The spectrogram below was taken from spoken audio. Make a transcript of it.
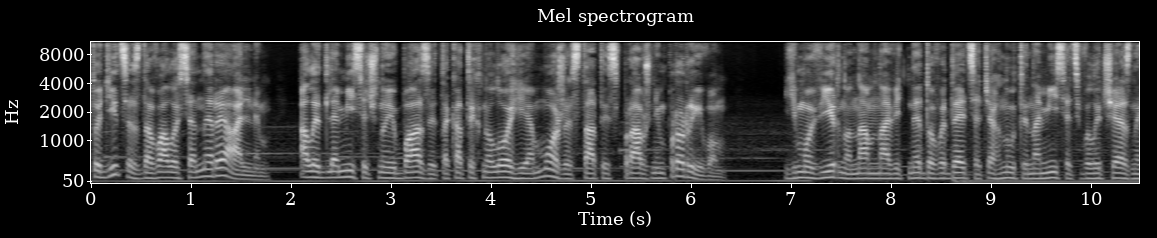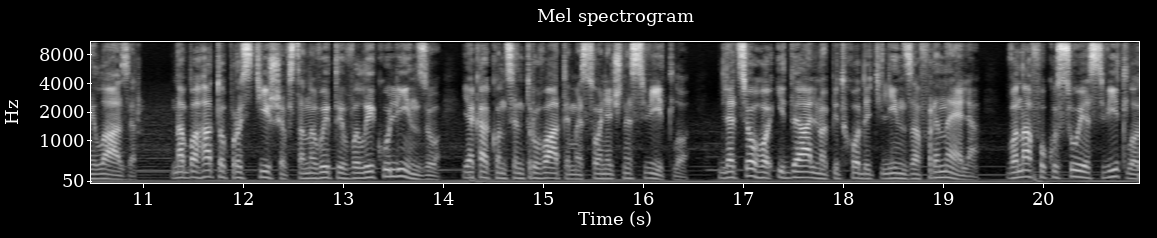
Тоді це здавалося нереальним, але для місячної бази така технологія може стати справжнім проривом. Ймовірно, нам навіть не доведеться тягнути на місяць величезний лазер. Набагато простіше встановити велику лінзу, яка концентруватиме сонячне світло. Для цього ідеально підходить лінза Френеля. Вона фокусує світло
